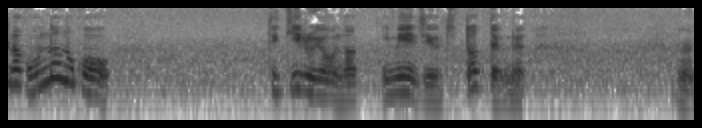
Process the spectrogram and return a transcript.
なんか女の子できるようなイメージずっとあったよね、うん。うん。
